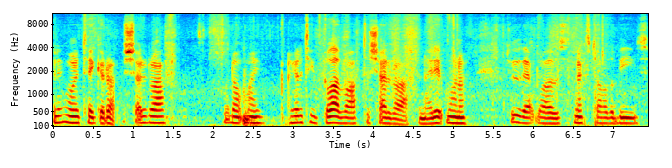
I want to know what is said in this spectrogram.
I didn't want to take it off, shut it off without my. I gotta take the glove off to shut it off, and I didn't want to do that was next to all the bees.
